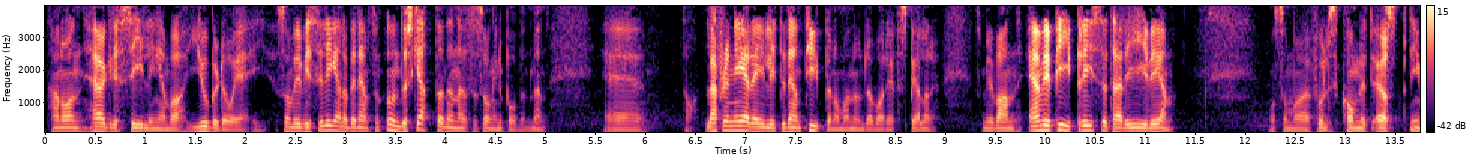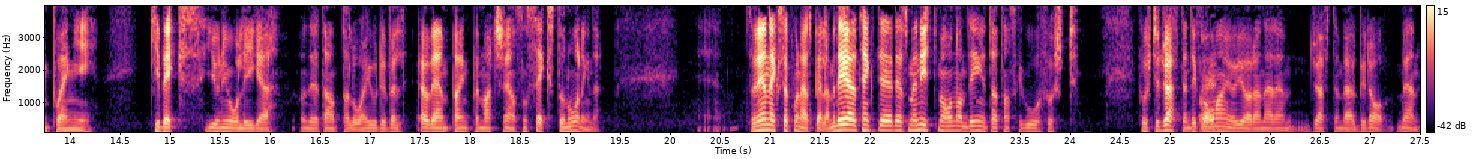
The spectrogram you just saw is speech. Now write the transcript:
han har en högre ceiling än vad Huberdeau är. Som vi visserligen har benämnt som underskattad den här säsongen i podden. Men eh, ja, Lafreniere är ju lite den typen om man undrar vad det är för spelare. Som ju vann MVP-priset här i JVM. Och som har fullkomligt öst in poäng i Quebecs juniorliga under ett antal år. Han gjorde väl över en poäng per match redan som 16-åring där. Eh, Så det är en exceptionell spelare. Men det jag tänkte, det som är nytt med honom det är ju inte att han ska gå först, först i draften. Det kommer Nej. han ju att göra när den draften väl blir av. Men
